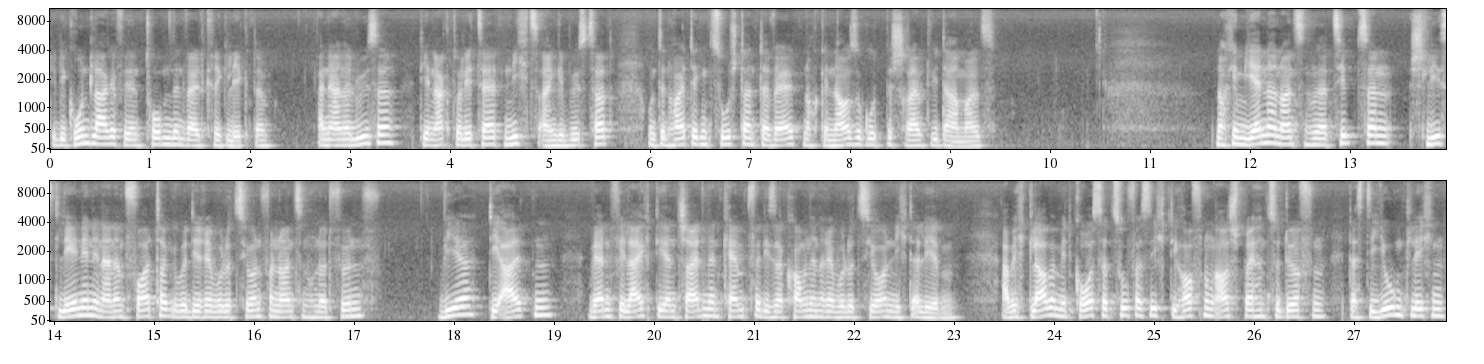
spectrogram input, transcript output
die die Grundlage für den tobenden Weltkrieg legte. Eine Analyse, die in Aktualität nichts eingebüßt hat und den heutigen Zustand der Welt noch genauso gut beschreibt wie damals. Noch im Jänner 1917 schließt Lenin in einem Vortrag über die Revolution von 1905 wir, die Alten, werden vielleicht die entscheidenden Kämpfe dieser kommenden Revolution nicht erleben. aber ich glaube mit großer Zuversicht die Hoffnung aussprechen zu dürfen, dass die Jugendlichen,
